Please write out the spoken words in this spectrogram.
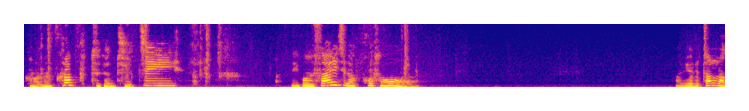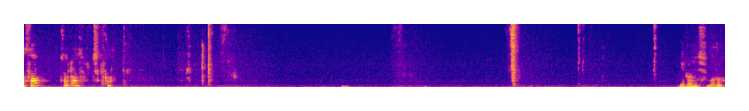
그러면 크라프트 견출지 이건 사이즈가 커서 아, 얘를 잘라서? 잘라서 붙일까? 이런 식으로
